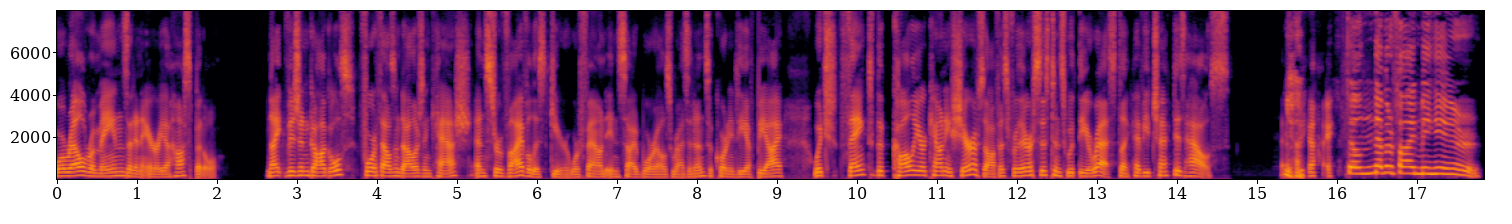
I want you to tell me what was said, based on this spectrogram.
Worrell remains at an area hospital. Night vision goggles, $4,000 in cash, and survivalist gear were found inside Worrell's residence, according to the FBI, which thanked the Collier County Sheriff's Office for their assistance with the arrest. Like, have you checked his house? FBI. They'll never find me here.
